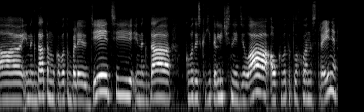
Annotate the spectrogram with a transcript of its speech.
а иногда там у кого-то болеют дети, иногда у кого-то есть какие-то личные дела, а у кого-то плохое настроение.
